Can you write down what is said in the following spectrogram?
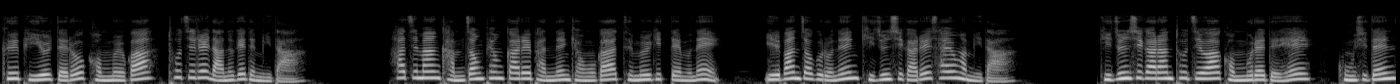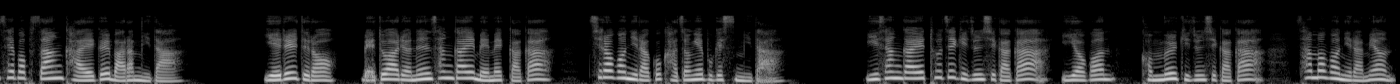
그 비율대로 건물과 토지를 나누게 됩니다. 하지만 감정평가를 받는 경우가 드물기 때문에 일반적으로는 기준시가를 사용합니다. 기준시가란 토지와 건물에 대해 공시된 세법상 가액을 말합니다. 예를 들어 매도하려는 상가의 매매가가 7억 원이라고 가정해 보겠습니다. 이 상가의 토지 기준시가가 2억 원, 건물 기준시가가 3억 원이라면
